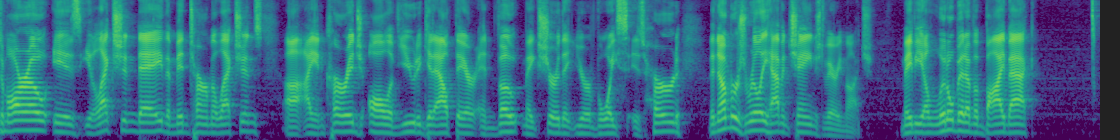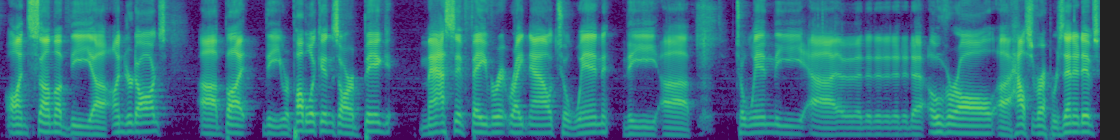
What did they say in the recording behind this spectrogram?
Tomorrow is election day, the midterm elections. Uh, I encourage all of you to get out there and vote. Make sure that your voice is heard. The numbers really haven't changed very much. Maybe a little bit of a buyback on some of the uh, underdogs, uh, but the Republicans are a big, massive favorite right now to win the uh, to win the, uh, overall uh, House of Representatives,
